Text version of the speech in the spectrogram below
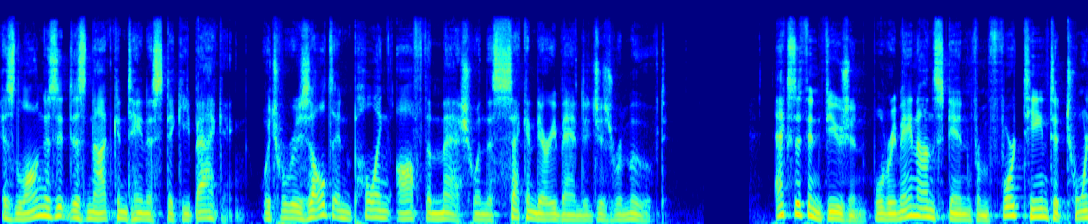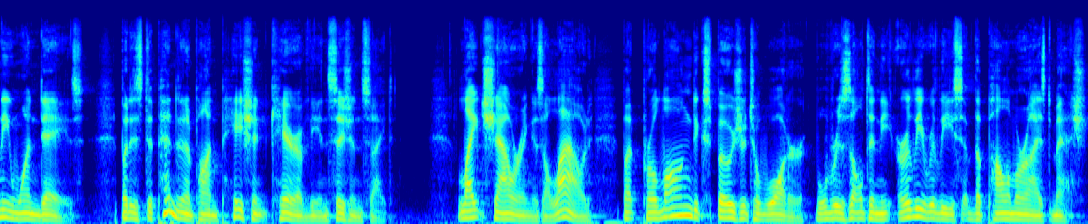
as long as it does not contain a sticky backing, which will result in pulling off the mesh when the secondary bandage is removed. Exofin Fusion will remain on skin from 14 to 21 days, but is dependent upon patient care of the incision site. Light showering is allowed, but prolonged exposure to water will result in the early release of the polymerized mesh.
